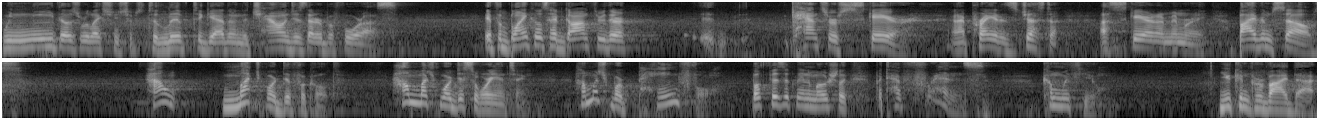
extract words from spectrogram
We need those relationships to live together in the challenges that are before us. If the Blancos had gone through their uh, cancer scare, and I pray it is just a, a scare in our memory, by themselves, how much more difficult, how much more disorienting, how much more painful, both physically and emotionally, but to have friends come with you. You can provide that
